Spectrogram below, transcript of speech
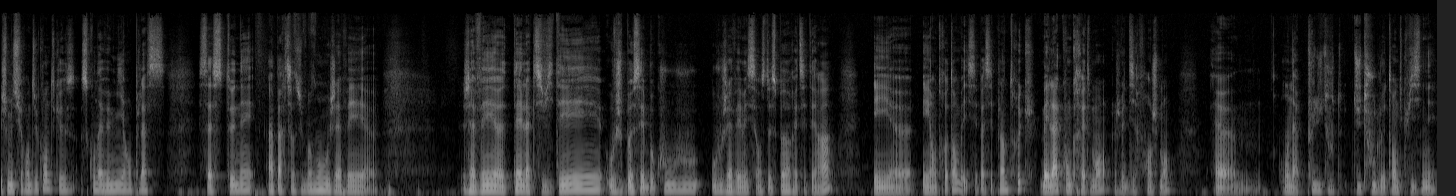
Je me suis rendu compte que ce qu'on avait mis en place, ça se tenait à partir du moment où j'avais euh, euh, telle activité, où je bossais beaucoup, où j'avais mes séances de sport, etc. Et, euh, et entre-temps, bah, il s'est passé plein de trucs. Mais là, concrètement, je vais te dire franchement, on n'a plus du tout, du tout le temps de cuisiner.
